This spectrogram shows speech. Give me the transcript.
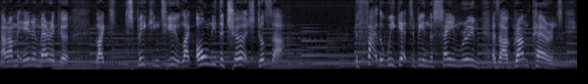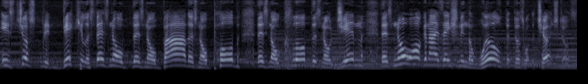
and I'm in America, like, speaking to you. Like, only the church does that. The fact that we get to be in the same room as our grandparents is just ridiculous. There's no, there's no bar, there's no pub, there's no club, there's no gym, there's no organization in the world that does what the church does.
